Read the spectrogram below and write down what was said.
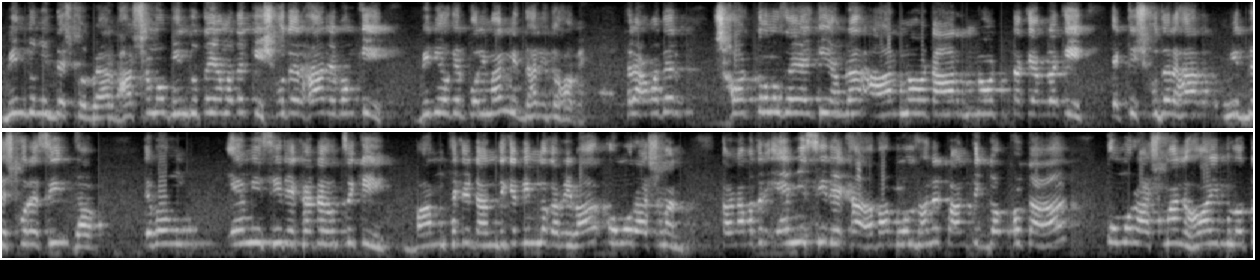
বিন্দু নির্দেশ করবে। আর ভারসাম্য বিন্দুতেই আমাদের কি সুদের হার এবং কি বিনিয়োগের পরিমাণ নির্ধারিত হবে? তাহলে আমাদের শর্ত অনুযায়ী কি আমরা আর নট, আর নটটাকে আমরা কি একটি সুদের হার নির্দেশ করেছি? যা এবং এমইসি রেখাটা হচ্ছে কি বাম থেকে ডান দিকে নিম্নগামী বা কোমর আসমান। কারণ আমাদের এমইসি রেখা বা মূলধনের প্রান্তিক দক্ষতা কোমর আসমান হয় মূলত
